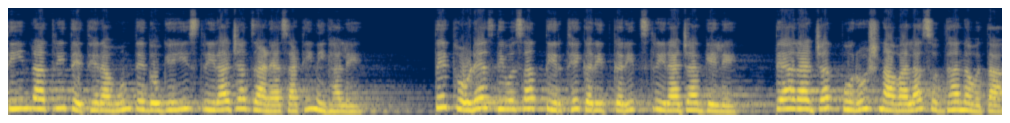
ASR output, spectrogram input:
तीन रात्री तेथे राहून ते दोघेही स्त्रीराज्यात जाण्यासाठी निघाले. ते थोड्याच दिवसात तीर्थे करीत करीत स्त्रीराजात गेले. त्या राज्यात पुरुष नावाला सुद्धा नव्हता.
